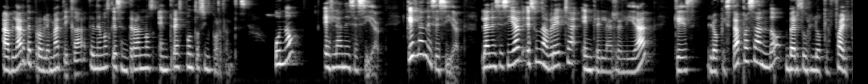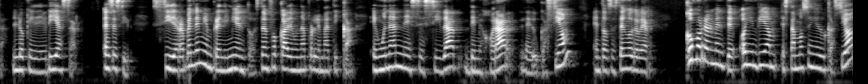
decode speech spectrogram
hablar de problemática, tenemos que centrarnos en tres puntos importantes. Uno es la necesidad. ¿Qué es la necesidad? La necesidad es una brecha entre la realidad, que es lo que está pasando, versus lo que falta, lo que debería ser. Es decir, si de repente mi emprendimiento está enfocado en una problemática, en una necesidad de mejorar la educación, entonces tengo que ver cómo realmente hoy en día estamos en educación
